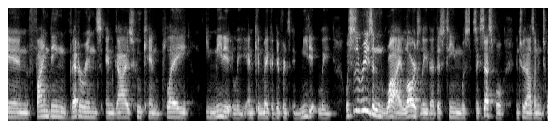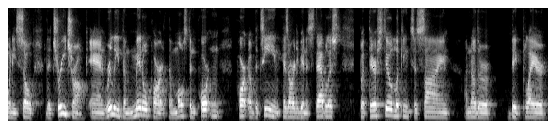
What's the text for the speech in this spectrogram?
in finding veterans and guys who can play immediately and can make a difference immediately, which is a reason why largely that this team was successful in 2020. So the tree trunk and really the middle part, the most important part of the team has already been established, but they're still looking to sign another big player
